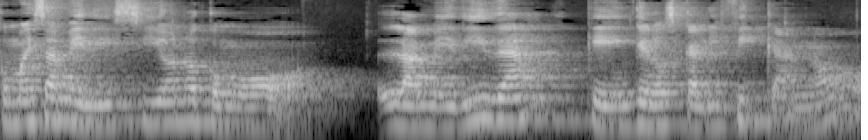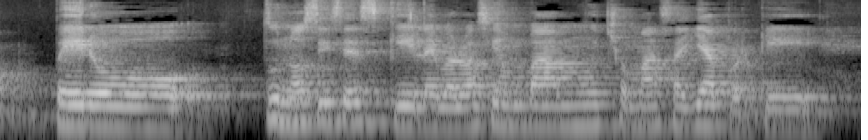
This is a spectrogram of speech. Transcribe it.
como esa medición o como la medida que, que nos califica, ¿no? Pero tú nos dices que la evaluación va mucho más allá porque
